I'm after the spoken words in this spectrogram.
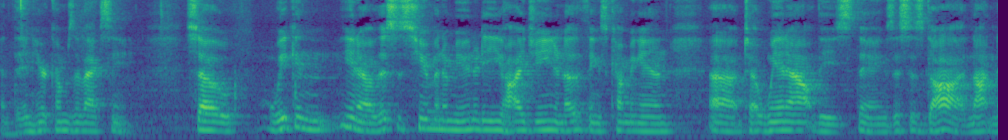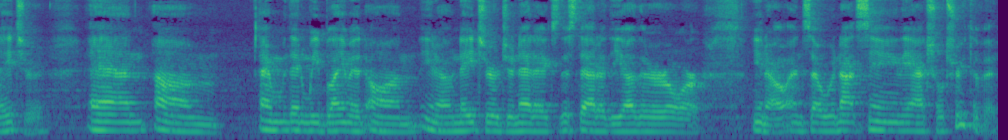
And then here comes the vaccine. So we can, you know, this is human immunity, hygiene, and other things coming in uh, to win out these things. This is God, not nature. And, um, and then we blame it on you know nature genetics this that or the other or you know and so we're not seeing the actual truth of it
